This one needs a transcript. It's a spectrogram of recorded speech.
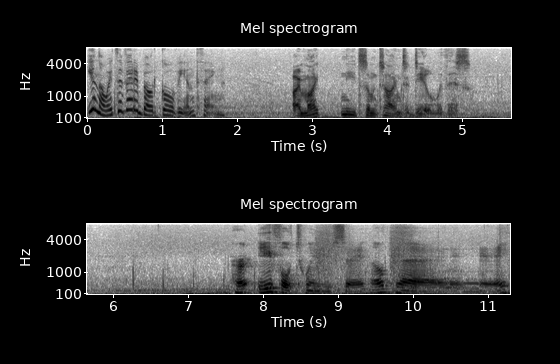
You know, it's a very Borgovian thing. I might need some time to deal with this. Her evil twin, you say? Okay.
